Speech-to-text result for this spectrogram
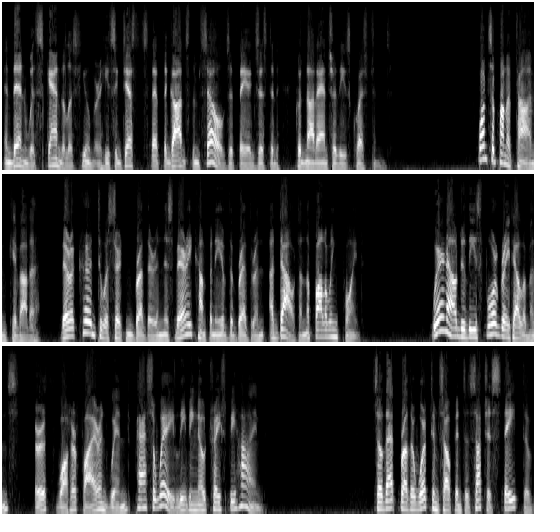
And then, with scandalous humor, he suggests that the gods themselves, if they existed, could not answer these questions. Once upon a time, Kevaddha, there occurred to a certain brother in this very company of the brethren a doubt on the following point. Where now do these four great elements, earth, water, fire, and wind, pass away, leaving no trace behind? So that brother worked himself into such a state of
